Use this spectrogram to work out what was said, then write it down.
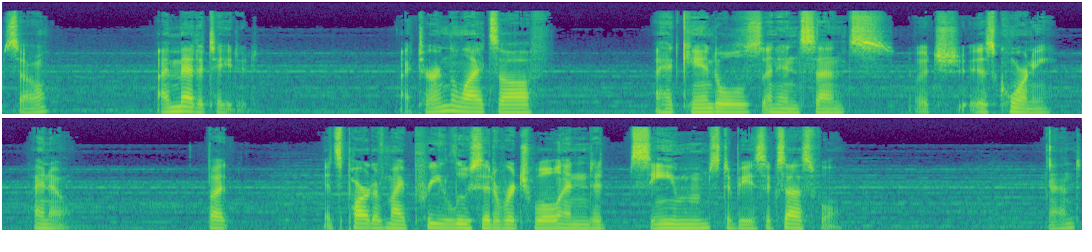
So, I meditated. I turned the lights off. I had candles and incense, which is corny, I know. But it's part of my pre lucid ritual, and it seems to be successful. And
